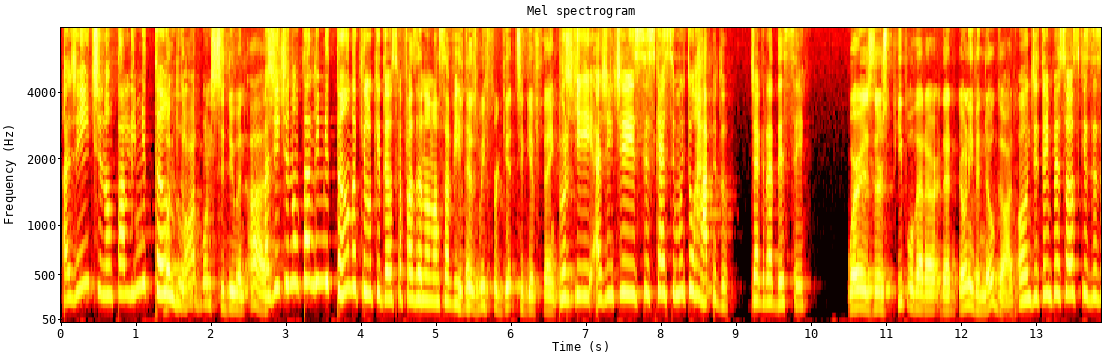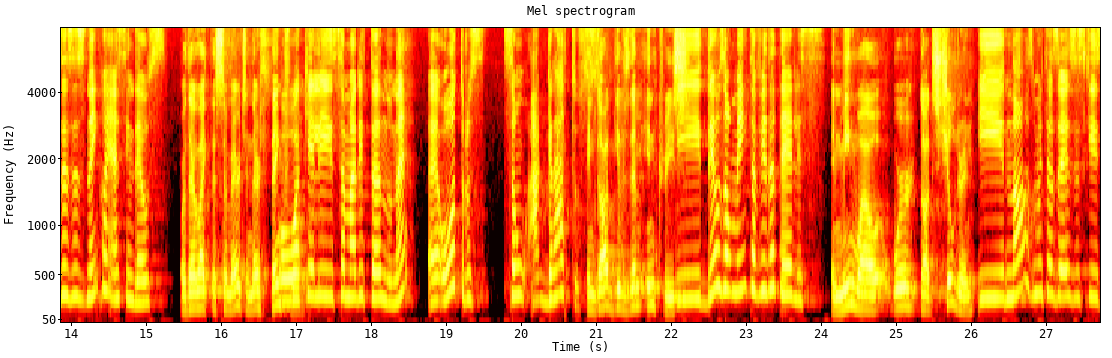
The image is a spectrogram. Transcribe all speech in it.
a gente não está what limitando, God wants to do in a gente não está limitando aquilo que Deus quer fazer na nossa vida. because we forget to give thanks. Porque a gente se esquece muito rápido de agradecer. Whereas there's people that are that don't even know God, Onde tem pessoas que às vezes nem conhecem Deus. Or they're like the Samaritan, they're Ou aquele samaritano, né? É, outros são agratos. and God gives them increase. E Deus aumenta a vida deles. And meanwhile, we're God's children. E nós, muitas vezes, que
